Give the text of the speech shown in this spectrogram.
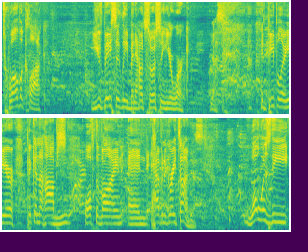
12 o'clock, you've basically been outsourcing your work. Yes. And people are here picking the hops off the vine and having a great time. Mm-hmm. Yes. What was the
